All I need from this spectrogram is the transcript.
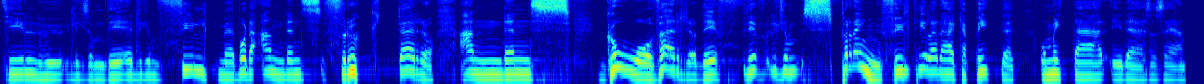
Till hur liksom, det är liksom fyllt med både andens frukter och andens gåvor. Och det är, det är liksom sprängfyllt hela det här kapitlet. Och mitt där i det så säger han,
